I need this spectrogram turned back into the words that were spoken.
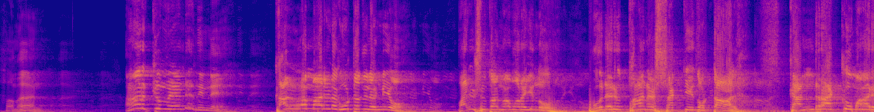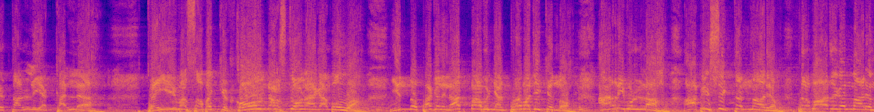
ആമേൻ. ആർക്കും വേണ്ടേ നിന്നെ? കള്ളന്മാരുടെ കൂട്ടത്തിൽ എണ്ണിയോ? പരിശുദ്ധമ്മ പറയുന്നു പുനരുത്ഥാന ശക്തി തൊട്ടാൽ കണ്ട്രാക്കുമാര് തള്ളിയ കല്ല് ദൈവസഭയ്ക്ക് കോർണർ സ്റ്റോൺ ആകാൻ പോവുക. ഇന്ന് പകലിൽ ആത്മാവിൽ ഞാൻ പ്രവചിക്കുന്നു അറിവുള്ള അഭിഷിക്തന്മാരും പ്രവാചകന്മാരും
